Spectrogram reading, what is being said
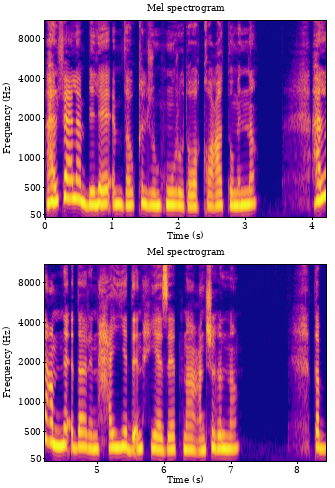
هل فعلا بيلائم ذوق الجمهور وتوقعاته منا؟ هل عم نقدر نحيد انحيازاتنا عن شغلنا؟ طب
